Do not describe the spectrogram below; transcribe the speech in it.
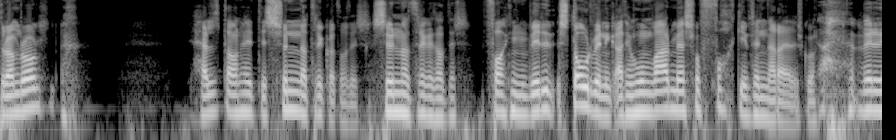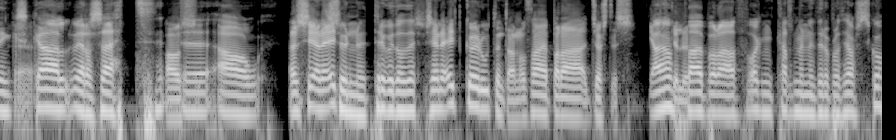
drumroll. Held að hún heitir Sunna Tryggvadóttir. Sunna Tryggvadóttir. Fokkin virð, stórvinning af því hún var með svo fokkin finna ræði sko. Virðing Eh, skal vera sett á uh, á Sunnu Tryggvadóttir. síðan er eitt gaur út undan og það er bara Justice Já, já, það er bara að fucking kallmennin þurfa bara að þjást, sko.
